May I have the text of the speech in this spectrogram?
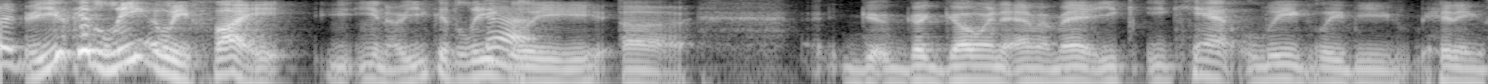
Yeah. it. You could legally fight. You know, you could legally uh, go, go into MMA. You, you can't legally be hitting.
